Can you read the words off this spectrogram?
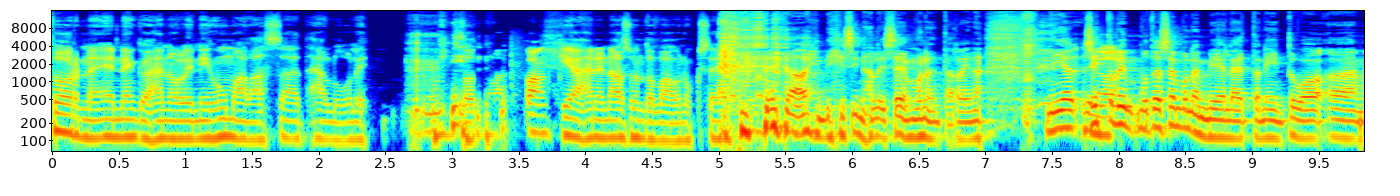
Thorne ennen kuin hän oli niin humalassa, että hän luuli tota, pankkia hänen asuntovaunukseen. Ai niin, siinä oli semmoinen tarina. Niin, ja sitten tuli muuten semmoinen mieleen, että niin tuo, äh,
